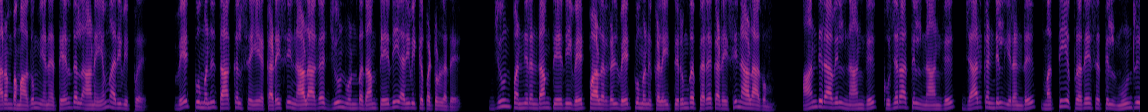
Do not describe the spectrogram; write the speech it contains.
ஆரம்பமாகும் என தேர்தல் ஆணையம் அறிவிப்பு. வேட்புமனு தாக்கல் செய்ய கடைசி நாளாக ஜூன் ஒன்பதாம் தேதி அறிவிக்கப்பட்டுள்ளது. ஜூன் பன்னிரண்டாம் தேதி வேட்பாளர்கள் வேட்புமனுக்களை திரும்ப பெற கடைசி நாளாகும். ஆந்திராவில் நான்கு குஜராத்தில் நான்கு ஜார்க்கண்டில் இரண்டு மத்திய பிரதேசத்தில் மூன்று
